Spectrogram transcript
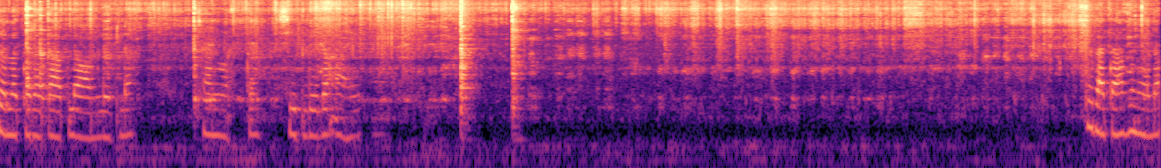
चला तर आता आपला ऑमलेटला छान मस्त शिजलेलं आहे. तर आता आपण याला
